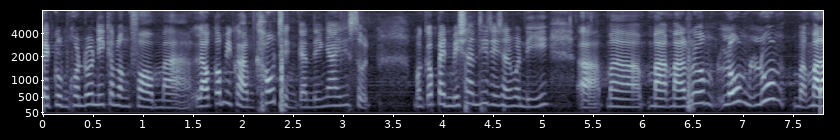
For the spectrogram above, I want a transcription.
แต่กลุ่มคนรุ่นนี้กำลังฟอร์มมา แล้วก็มีความเข้าถึงกันได้ง่ายที่สุด มันก็เป็นมิชชั่นที่ดิฉันวันนี้มามามาร่มร่วมร่วมมามา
